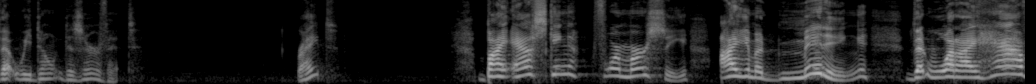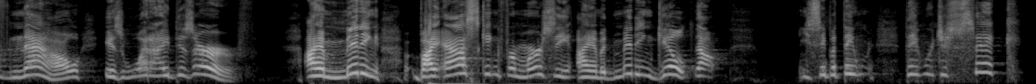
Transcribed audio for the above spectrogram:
that we don't deserve it. Right? By asking for mercy, I am admitting that what I have now is what I deserve. I am admitting, by asking for mercy, I am admitting guilt. Now, you see, but they, they were just sick.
